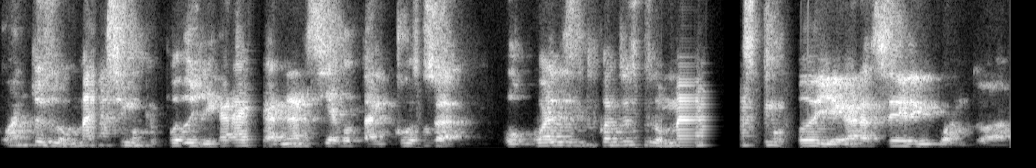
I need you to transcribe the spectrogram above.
cuánto es lo máximo que puedo llegar a ganar si hago tal cosa, o cuál es, cuánto es lo máximo que puedo llegar a hacer en cuanto a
